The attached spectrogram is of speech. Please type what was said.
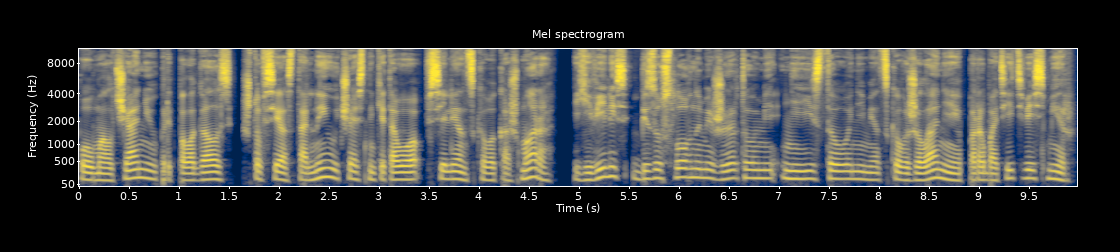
По умолчанию предполагалось, что все остальные участники того вселенского кошмара явились безусловными жертвами неистового немецкого желания поработить весь мир,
